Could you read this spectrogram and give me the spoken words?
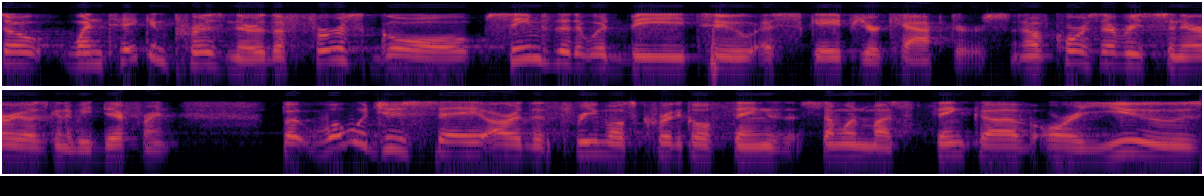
So when taken prisoner, the first goal seems that it would be to escape your captors. Now, of course, every scenario is going to be different. But what would you say are the three most critical things that someone must think of or use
